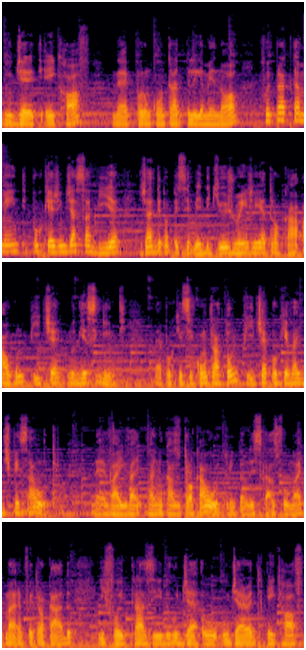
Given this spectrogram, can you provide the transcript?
do Jared Eichhoff né, por um contrato de liga menor foi praticamente porque a gente já sabia, já deu para perceber de que o Rangers ia trocar algum pitcher no dia seguinte. Né, porque se contratou um pitcher é porque vai dispensar outro né, vai, vai, vai, no caso, trocar outro. Então, nesse caso, foi o Mike Myron que foi trocado e foi trazido o, o, o Jared Eichhoff,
